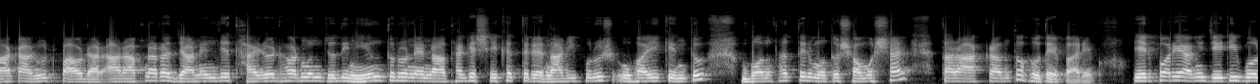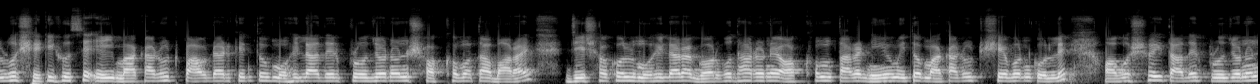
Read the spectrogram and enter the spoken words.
মাকারুট পাউডার। আর আপনারা জানেন যে থাইরয়েড হরমোন যদি নিয়ন্ত্রণে না থাকে, সেক্ষেত্রে নারী পুরুষ উভয়ই কিন্তু বন্ধাত্বের মতো সমস্যায় তারা আক্রান্ত হতে পারে। এরপরে আমি যেটি বলব, সেটি হচ্ছে এই মাকারুট পাউডার কিন্তু মহিলাদের প্রজনন সক্ষমতা বাড়ায়। যে সকল মহিলারা গর্ভধারণে অক্ষম, তারা নিয়মিত মাকারুট সেবন করলে অবশ্যই তাদের প্রজনন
